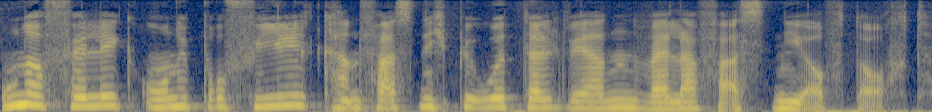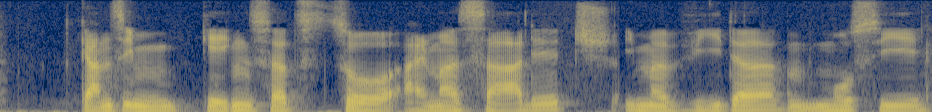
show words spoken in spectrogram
Unauffällig, ohne Profil, kann fast nicht beurteilt werden, weil er fast nie auftaucht. Ganz im Gegensatz zu Alma Sadic. Immer wieder muss sie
